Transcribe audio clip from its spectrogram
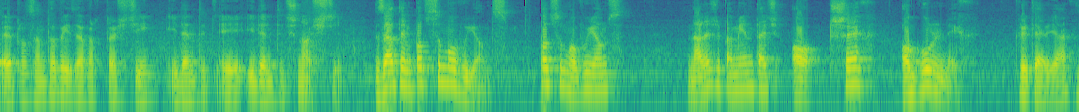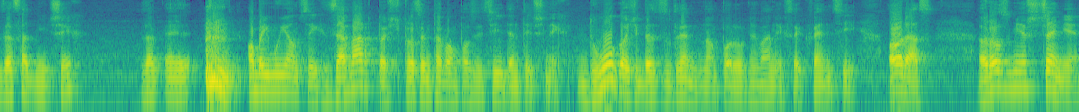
e, procentowej zawartości identy, e, identyczności. Zatem podsumowując, podsumowując, należy pamiętać o trzech ogólnych kryteriach zasadniczych, E, obejmujących zawartość procentową pozycji identycznych, długość bezwzględną porównywanych sekwencji oraz rozmieszczenie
